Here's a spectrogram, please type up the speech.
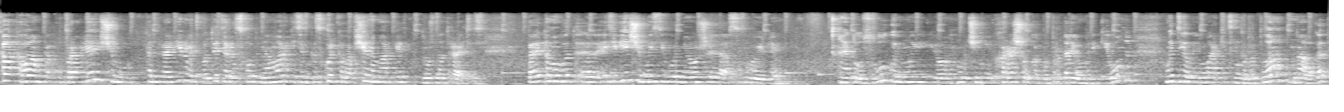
Как вам, как управляющему, контролировать вот эти расходы на маркетинг и сколько вообще на маркетинг нужно тратить? Поэтому вот э, эти вещи мы сегодня уже освоили эту услугу, и мы ее очень хорошо как бы продаем в регионы. Мы делаем маркетинговый план на год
